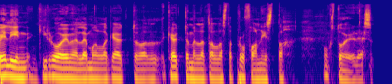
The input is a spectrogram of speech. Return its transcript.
pelin kiroimelemalla käyttämällä, käyttämällä tällaista profanista, onko toi edes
